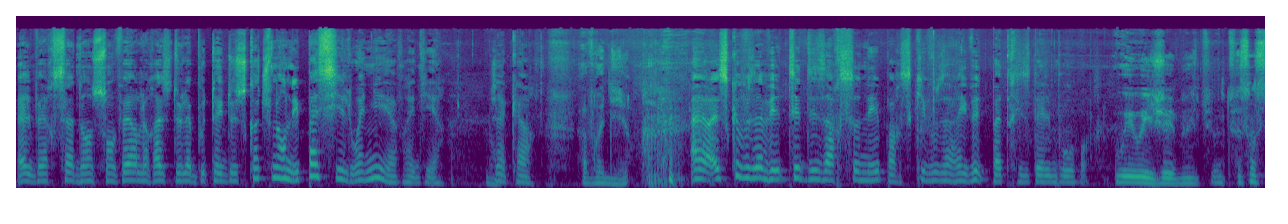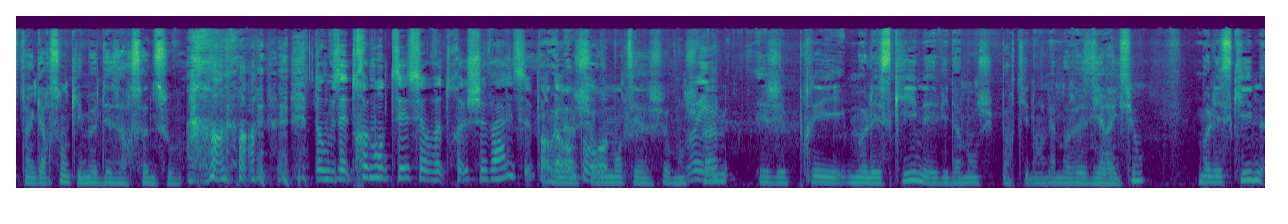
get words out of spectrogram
elle versa dans son verre le reste de la bouteille de scotch, mais on n'est pas si éloigné, à vrai dire. Jacquard. à vrai dire. Alors, est-ce que vous avez été désarçonné par ce qui vous arrivait de Patrice Delbourg? Oui, oui, je, de toute façon, c'est un garçon qui me désarçonne souvent. Donc, vous êtes remonté sur votre cheval, cependant Voilà, je suis remonté sur mon Oui. cheval et j'ai pris Moleskine et évidemment, je suis parti dans la mauvaise direction. Moleskine,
